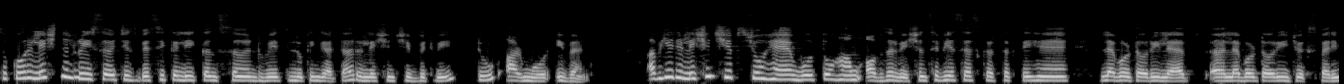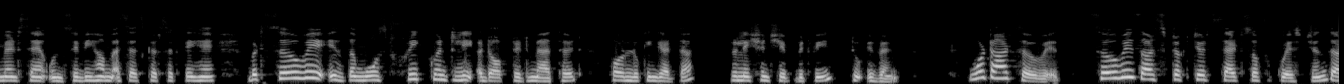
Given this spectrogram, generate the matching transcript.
so correlational research is basically concerned with looking at the relationship between two or more events اب یہ ریلیشن شپس جو ہیں وہ تو ہم آبزرویشن سے بھی اسیس کر سکتے ہیں لیب لیبورٹوری جو ایکسپیریمنٹس ہیں ان سے بھی ہم اسیس کر سکتے ہیں but survey is the most frequently adopted method for looking at the relationship between two events what are surveys surveys are structure sets of questions or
